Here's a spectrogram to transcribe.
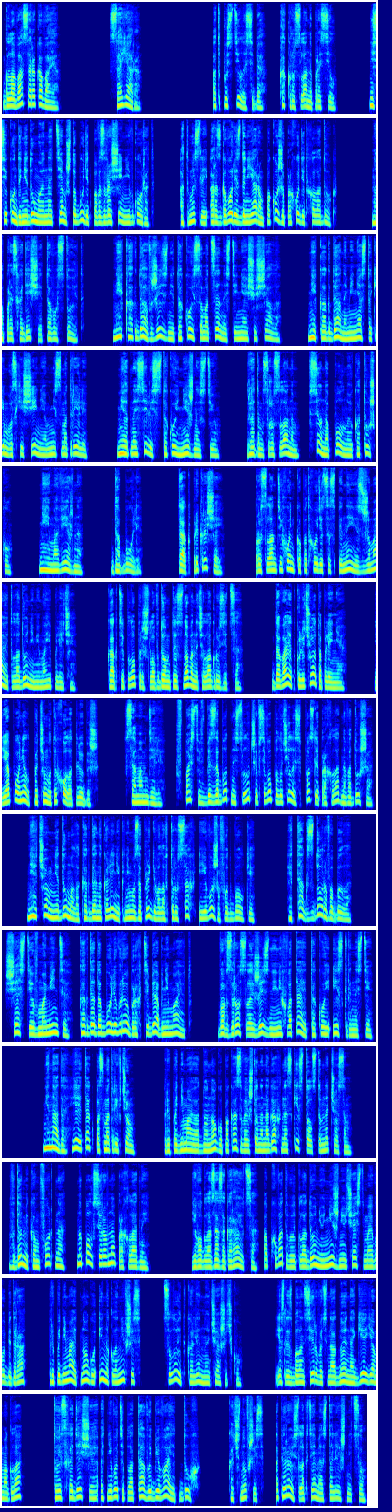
Глава сороковая. Саяра. Отпустила себя, как Руслан и просил. Ни секунды не думаю над тем, что будет по возвращении в город. От мыслей о разговоре с Данияром по коже проходит холодок. Но происходящее того стоит. Никогда в жизни такой самоценности не ощущала. Никогда на меня с таким восхищением не смотрели, не относились с такой нежностью. Рядом с Русланом все на полную катушку. Неимоверно. До боли. «Так, прекращай». Руслан тихонько подходит со спины и сжимает ладонями мои плечи. «Как тепло пришло в дом, ты снова начала грузиться. Давай отключу отопление. Я понял, почему ты холод любишь». В самом деле, впасть в беззаботность лучше всего получилось после прохладного душа. Ни о чем не думала, когда на колени к нему запрыгивала в трусах и его же футболке. И так здорово было. Счастье в моменте, когда до боли в ребрах тебя обнимают. Во взрослой жизни не хватает такой искренности. «Не надо, я и так посмотри в чем. Приподнимаю одну ногу, показывая, что на ногах носки с толстым начесом. В доме комфортно, но пол все равно прохладный. Его глаза загораются, обхватывают ладонью нижнюю часть моего бедра, приподнимает ногу и, наклонившись, целует коленную чашечку. Если сбалансировать на одной ноге я могла, то исходящая от него теплота выбивает дух. Качнувшись, опираюсь локтями о столешницу.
